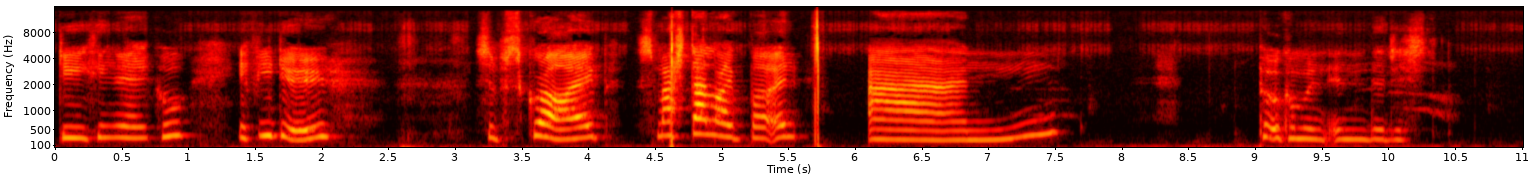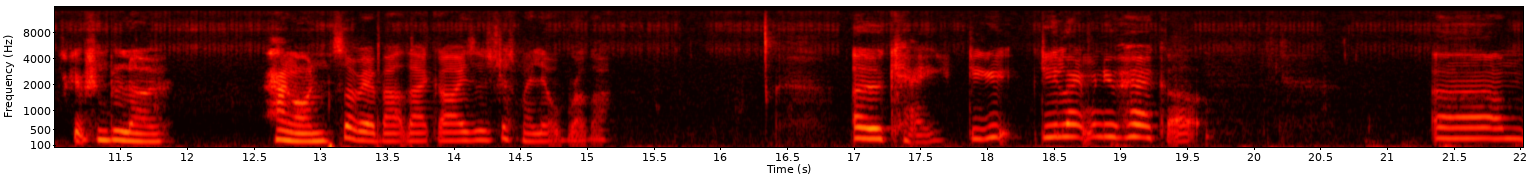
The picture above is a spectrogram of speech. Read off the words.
Do you think they're cool? If you do, subscribe, smash that like button, and put a comment in the description below. Hang on, sorry about that, guys. It was just my little brother. Okay, do you do you like my new haircut? Um,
